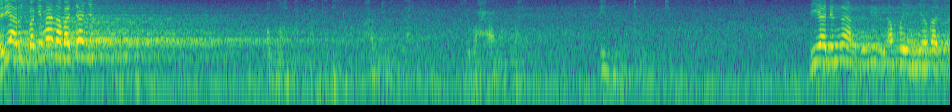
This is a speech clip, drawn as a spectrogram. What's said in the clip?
Jadi harus bagaimana bacanya? Allah Akbar Alhamdulillah. Subhanallah. Ini dia dengar sendiri apa yang dia baca.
